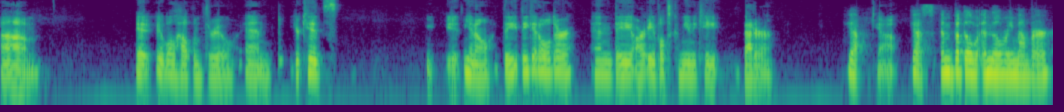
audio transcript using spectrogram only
um, it it will help them through. And your kids, you know, they they get older and they are able to communicate better. Yeah. Yeah. Yes, and but they'll and they'll remember.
